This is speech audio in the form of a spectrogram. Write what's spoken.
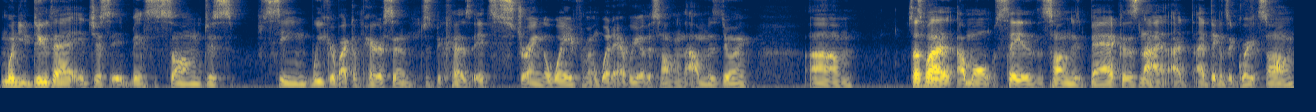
when you do that it just it makes the song just seem weaker by comparison just because it's straying away from what every other song on the album is doing um, so that's why I won't say that the song is bad because it's not. I, I think it's a great song.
